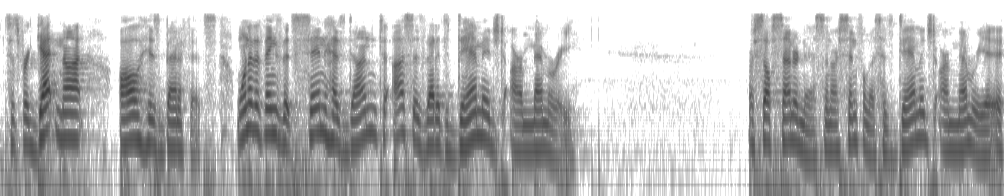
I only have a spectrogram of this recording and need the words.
He says, Forget not all his benefits. One of the things that sin has done to us is that it's damaged our memory. Our self centeredness and our sinfulness has damaged our memory. It,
